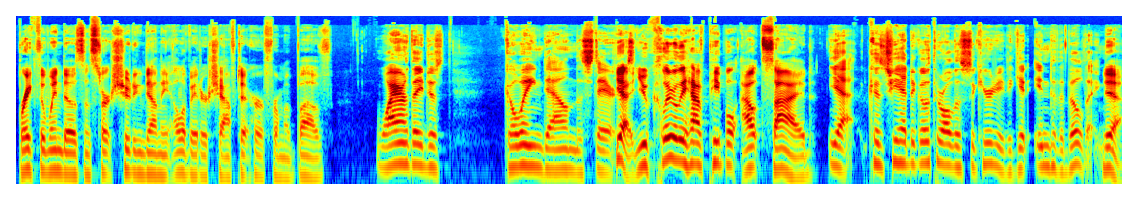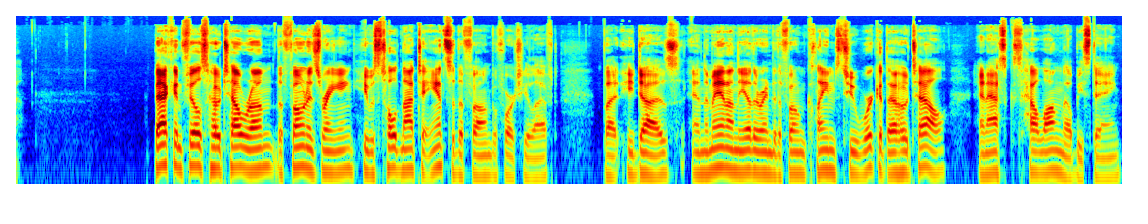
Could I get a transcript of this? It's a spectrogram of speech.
break the windows and start shooting down the elevator shaft at her from above. Why aren't they just going down the stairs? Yeah, you clearly have people outside. yeah, because she had to go through all the security to get into the building. Yeah. Back in Phil's hotel room, the phone is ringing. He was told not to answer the phone before she left, but he does. And the man on the other end of the phone claims to work at the hotel and asks how long they'll be staying.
